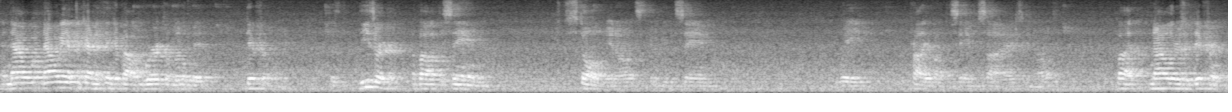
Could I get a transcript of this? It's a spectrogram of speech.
And now, now we have to kind of think about work a little bit differently. Because these are about the same stone, you know, it's gonna be the same weight, probably about the same size, you know. But now there's a different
